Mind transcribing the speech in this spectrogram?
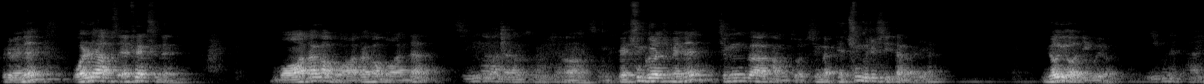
그러면은 원래 함수 fx는 뭐 하다가 뭐 하다가 뭐 한다? 증가하다가 어, 대충 그려주면은 증가 감소 증가 대충 그릴 수 있단 말이야. 여기가 어디고요? 2분의 파이.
